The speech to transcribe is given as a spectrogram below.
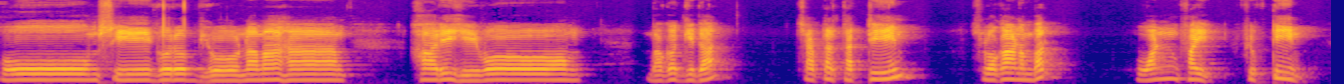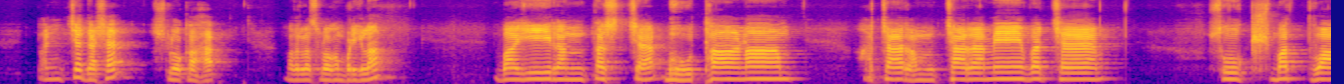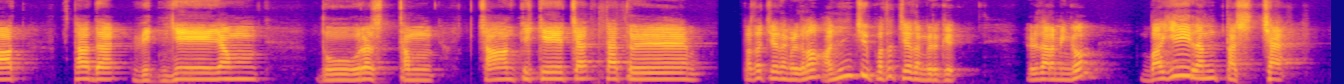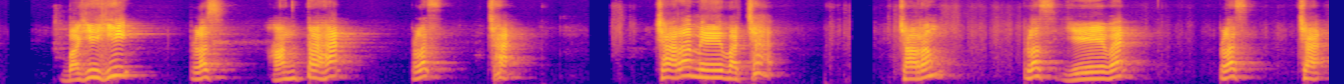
ॐ श्रीगुरुभ्यो नमः हरिः ॐ भगवद्गीता चाप्टर् तर्टीन् श्लोका नम्बर् ஒன் ஃபைவ் ஃபிஃப்டீன் பஞ்சதச ஸ்லோகः முதல்ல ஸ்லோகம் படிக்கலாம் बहिरन्तश्च भूतानाम् अचरं चरमेव च सूक्ष्मत्वात् तद தூரஸ்தம் சாந்திகே ச தத். பதச்சேதம் எழுதலாம். அஞ்சு பதச்சேதம் இருக்குது எழுத ஆரம்பிங்கோ. பகிரந்தஷ்ச. பகிஹி ப்ளஸ் அந்த ப்ளஸ் ச. சரமேவ ச சரம் ப்ளஸ் ஏவ ப்ளஸ் ச.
